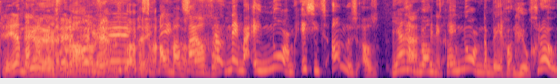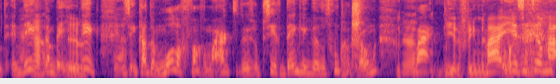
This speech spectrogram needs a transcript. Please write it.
Nee, dat mag Heel Dat is toch allemaal maar, hetzelfde? gro- nee, maar enorm is iets anders als Ja, dik. Want vind ik ook. enorm, dan ben je gewoon heel groot. En dik, dan ben je dik. Ja. Dus ik had er mollig van gemaakt. Dus op zich denk ik dat het goed gaat komen. Ja, Maar dierenvrienden. Maar je zit helemaal...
